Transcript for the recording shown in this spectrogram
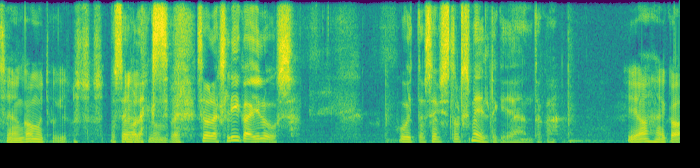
see on ka muidugi ilus. no see oleks, see oleks liiga ilus. huvitav, see vist oleks meeldegi jäänud, aga. jah, ega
